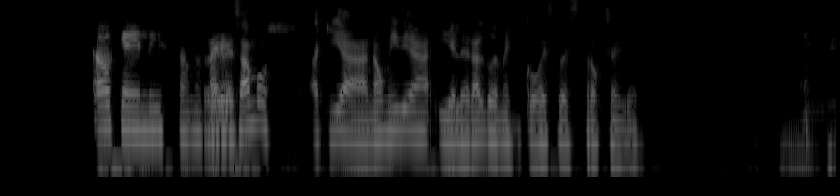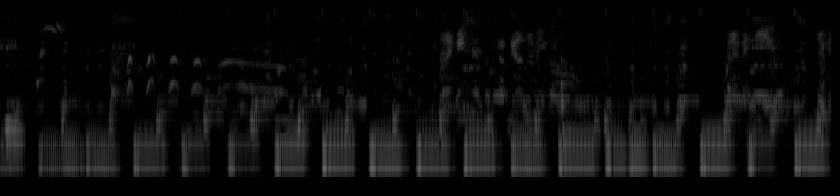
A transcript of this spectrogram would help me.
Ok, listo. Me parece. Regresamos aquí a Now Media y el Heraldo de México. Esto es Truck Mm-hmm.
